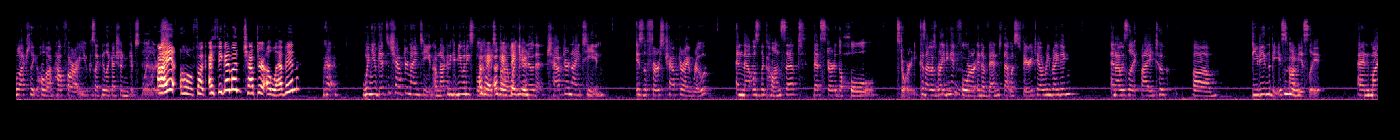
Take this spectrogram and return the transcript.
well actually hold on how far are you because i feel like i shouldn't give spoilers I oh fuck, I think I'm on chapter eleven. Okay. When you get to chapter 19, I'm not going to give you any spoilers, Okay, okay, but I thank want you, you. to know that chapter 19 is the first chapter I wrote, and that was the concept that started the whole story. Because I was writing it for an event that was fairy tale rewriting, and I was like, I took um, Beauty and the Beast, Mhm. obviously, and my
